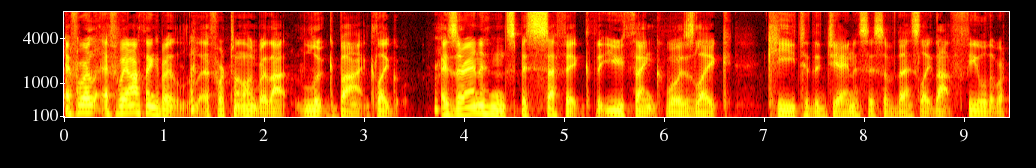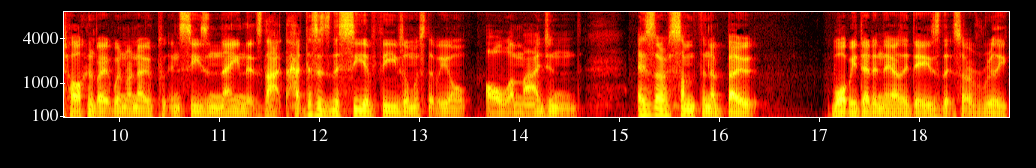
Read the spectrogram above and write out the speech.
if we're if we are thinking about if we're talking about that look back, like, is there anything specific that you think was like key to the genesis of this, like that feel that we're talking about when we're now in season nine? That's that this is the Sea of Thieves almost that we all, all imagined. Is there something about what we did in the early days that sort of really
